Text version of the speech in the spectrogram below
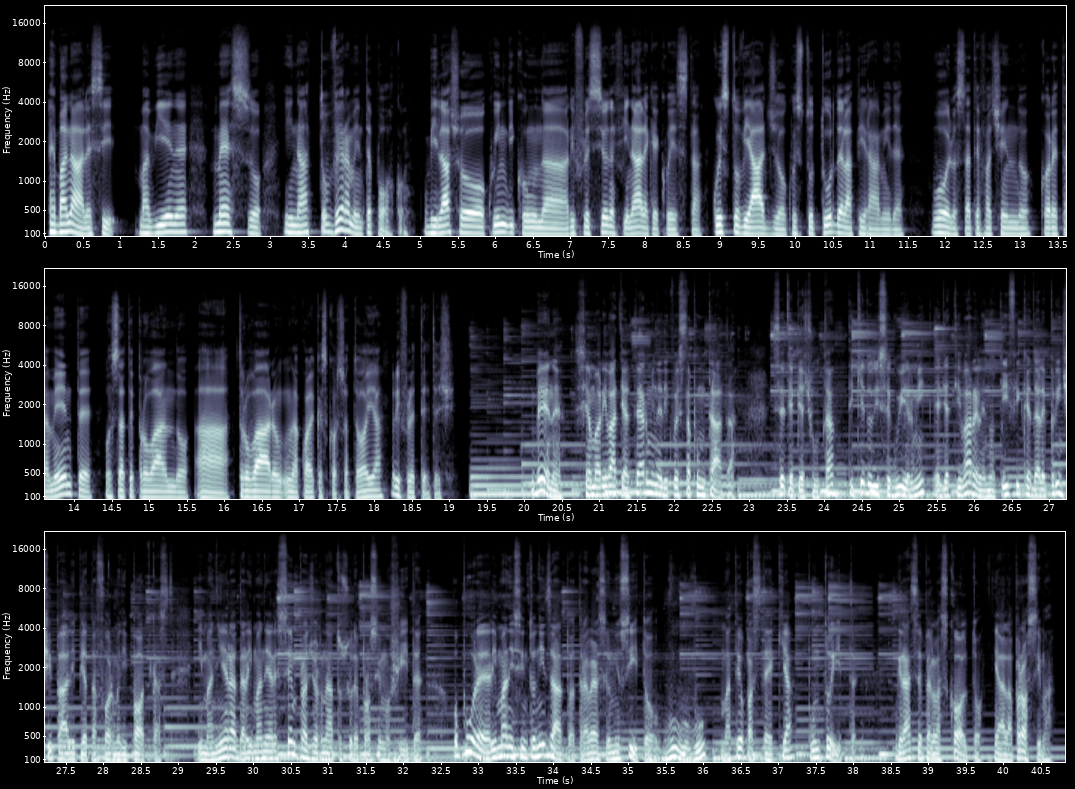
è banale, sì, ma viene messo in atto veramente poco. Vi lascio quindi con una riflessione finale che è questa. Questo viaggio, questo tour della piramide, voi lo state facendo correttamente o state provando a trovare una qualche scorciatoia? Rifletteteci. Bene, siamo arrivati al termine di questa puntata. Se ti è piaciuta, ti chiedo di seguirmi e di attivare le notifiche dalle principali piattaforme di podcast, in maniera da rimanere sempre aggiornato sulle prossime uscite. Oppure rimani sintonizzato attraverso il mio sito www.matteopastecchia.it. Grazie per l'ascolto e alla prossima!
